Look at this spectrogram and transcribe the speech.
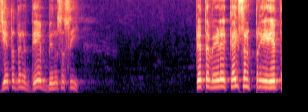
ਜਿਤ ਦਿਨ ਦੇ ਬਿਨਸਸੀ ਤਿਤ ਵੇਲੇ ਕਈ ਸਨ, ਪ੍ਰੇਤ।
